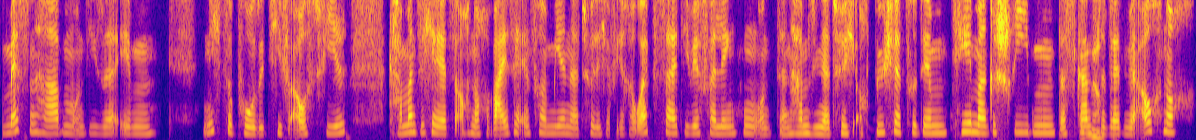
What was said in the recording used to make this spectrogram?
gemessen haben und dieser eben nicht so positiv ausfiel, kann man sich ja jetzt auch noch weiter informieren, natürlich auf ihrer Website, die wir verlinken. Und dann haben sie natürlich auch Bücher zu dem Thema geschrieben. Das Ganze genau. werden wir auch noch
